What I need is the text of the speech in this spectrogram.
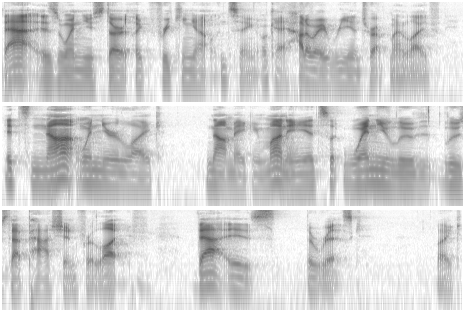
That is when you start like freaking out and saying, okay, how do I reinterrupt my life? It's not when you're like not making money. It's when you lose lose that passion for life. That is the risk. Like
